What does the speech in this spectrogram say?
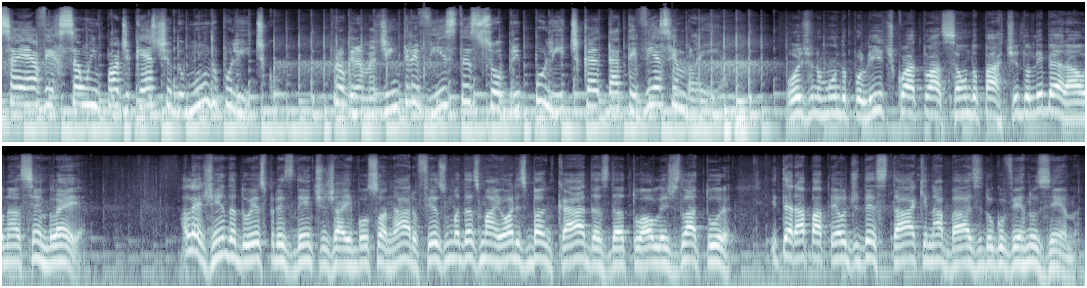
Essa é a versão em podcast do Mundo Político, programa de entrevistas sobre política da TV Assembleia. Hoje no Mundo Político, a atuação do Partido Liberal na Assembleia. A legenda do ex-presidente Jair Bolsonaro fez uma das maiores bancadas da atual legislatura e terá papel de destaque na base do governo Zema.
